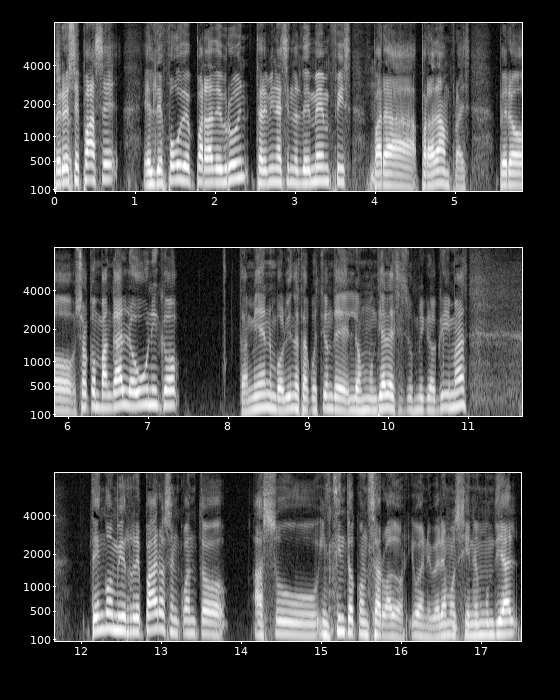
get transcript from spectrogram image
pero ese pase, el de Foude para De Bruyne, termina siendo el de Memphis mm. para, para Danfries. Pero yo con Bangal lo único, también volviendo a esta cuestión de los mundiales y sus microclimas, tengo mis reparos en cuanto a su instinto conservador. Y bueno, y veremos si en el mundial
